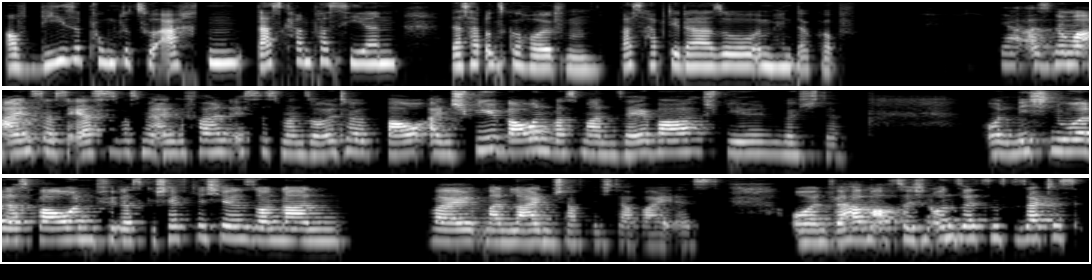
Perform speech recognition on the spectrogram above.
auf diese Punkte zu achten, das kann passieren, das hat uns geholfen. Was habt ihr da so im Hinterkopf? Ja, also Nummer eins, das erste, was mir eingefallen ist, ist, man sollte ein Spiel bauen, was man selber spielen möchte. Und nicht nur das Bauen für das Geschäftliche, sondern weil man leidenschaftlich dabei ist. Und wir haben auch zwischen uns letztens gesagt, es ist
